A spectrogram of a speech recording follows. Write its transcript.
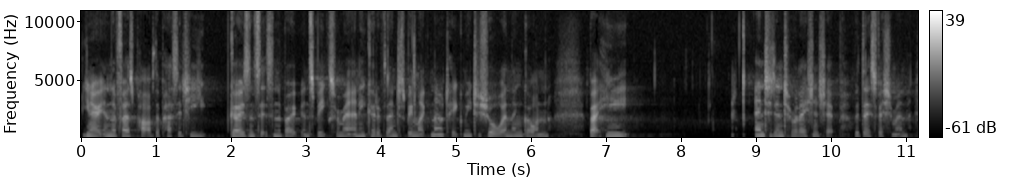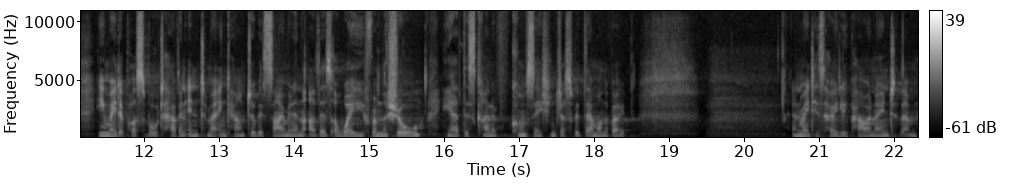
you know, in the first part of the passage, he goes and sits in the boat and speaks from it, and he could have then just been like, now take me to shore and then gone. But he entered into relationship with those fishermen. He made it possible to have an intimate encounter with Simon and the others away from the shore. He had this kind of conversation just with them on the boat and made his holy power known to them.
